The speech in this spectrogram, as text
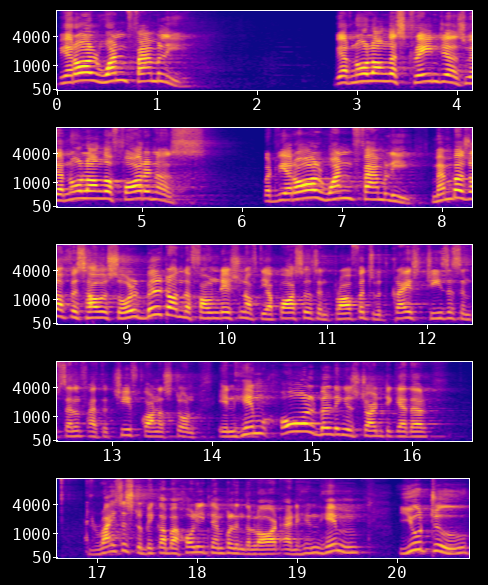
We are all one family. We are no longer strangers. We are no longer foreigners. But we are all one family, members of his household, built on the foundation of the apostles and prophets, with Christ Jesus himself as the chief cornerstone. In him, whole building is joined together and rises to become a holy temple in the Lord. And in him, you too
